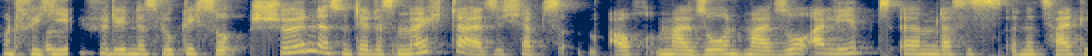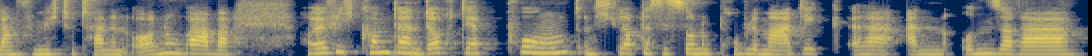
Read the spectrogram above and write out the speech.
Und für jeden, für den das wirklich so schön ist und der das möchte, also ich habe es auch mal so und mal so erlebt, ähm, dass es eine Zeit lang für mich total in Ordnung war, aber häufig kommt dann doch der Punkt, und ich glaube, das ist so eine Problematik äh, an unserer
